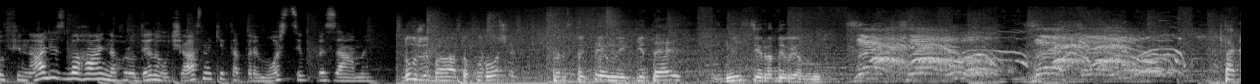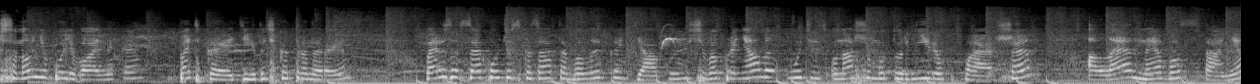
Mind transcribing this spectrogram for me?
У фіналі змагань нагородили учасників та переможців призами. дуже багато хороших перспективних дітей в місті Радивилову. Так, шановні вболівальники, батьки, діточки, тренери. Перш за все хочу сказати велике дякую, що ви прийняли участь у нашому турнірі вперше, але не востаннє.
